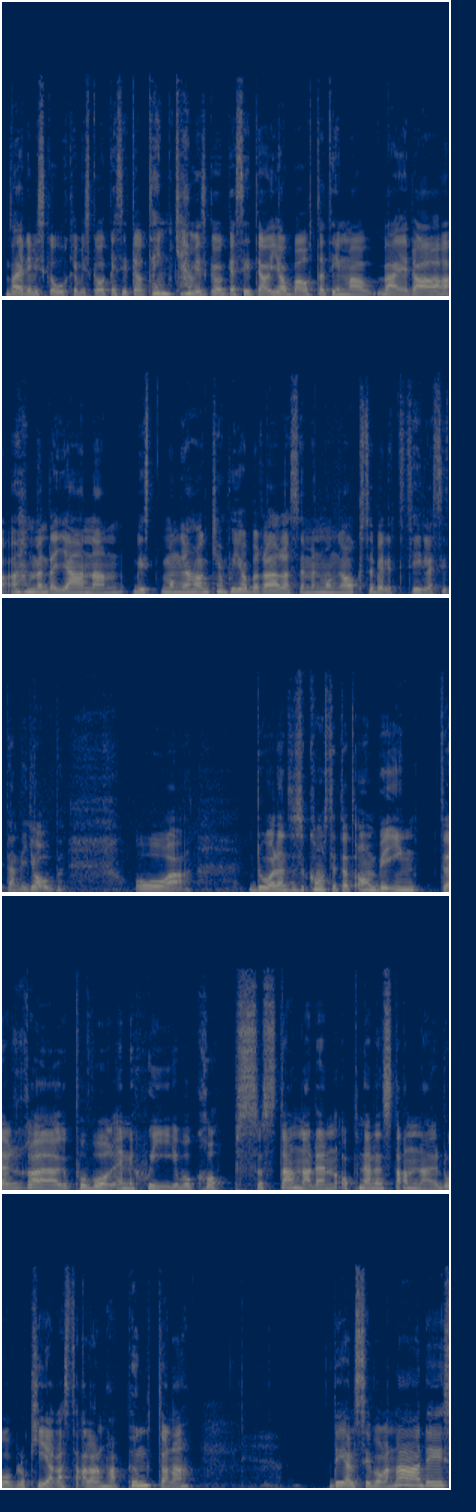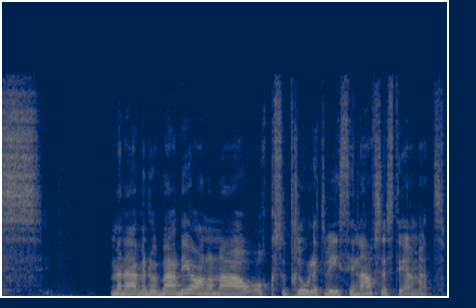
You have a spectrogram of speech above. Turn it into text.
Vad är det vi ska orka? Vi ska orka sitta och tänka, vi ska orka sitta och jobba åtta timmar varje dag, använda hjärnan. Visst, många har kanske jobb i rörelse, men många har också väldigt stillasittande jobb. Och då är det inte så konstigt att om vi inte rör på vår energi i vår kropp så stannar den och när den stannar då blockeras alla de här punkterna. Dels i våra nadis, men även då meridianerna och också troligtvis i nervsystemet.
